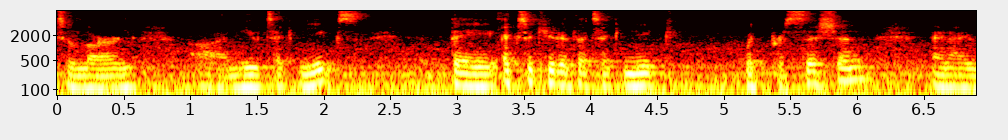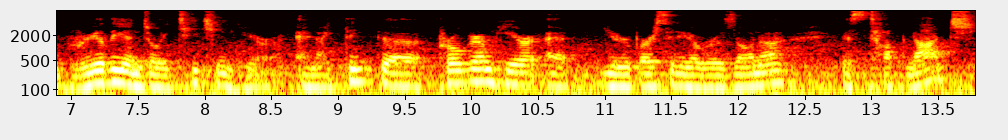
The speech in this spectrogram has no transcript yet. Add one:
to learn uh, new techniques. They executed the technique with precision and I really enjoy teaching here. And I think the program here at University of Arizona is top notch.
